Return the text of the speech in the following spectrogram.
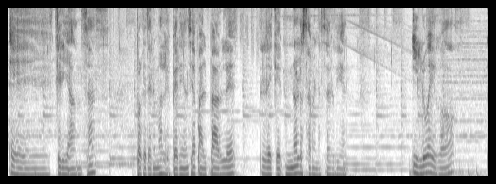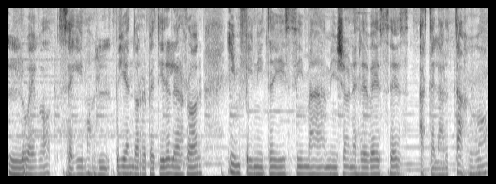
eh, crianzas, porque tenemos la experiencia palpable de que no lo saben hacer bien. Y luego, luego seguimos viendo repetir el error infinitísima millones de veces hasta el hartazgo.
